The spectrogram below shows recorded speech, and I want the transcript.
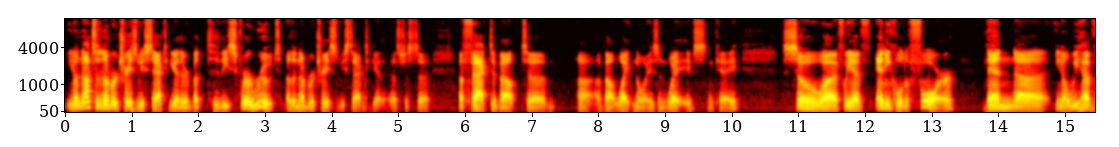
you know, not to the number of traces we stack together, but to the square root of the number of traces we stack together. That's just a, a fact about uh, uh, about white noise and waves. Okay, so uh, if we have n equal to four, then uh, you know we have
